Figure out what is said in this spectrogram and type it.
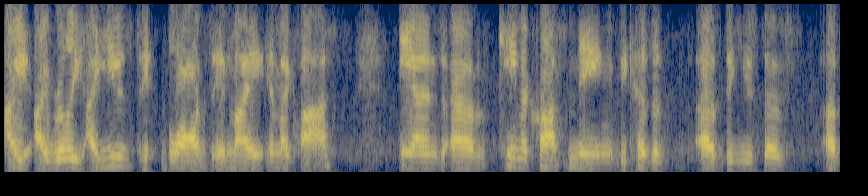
I, I really I used blogs in my in my class and um, came across Ning because of, of the use of, of,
